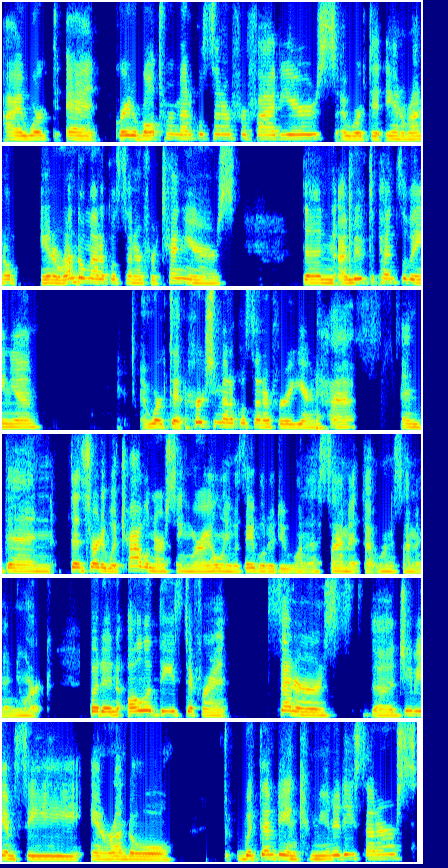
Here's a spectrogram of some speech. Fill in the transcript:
I worked at Greater Baltimore Medical Center for five years. I worked at Anne Arundel, Anne Arundel Medical Center for ten years. Then I moved to Pennsylvania. I worked at Hershey Medical Center for a year and a half, and then then started with travel nursing, where I only was able to do one assignment, that one assignment in New York. But in all of these different centers, the GBMC, Anne Arundel, with them being community centers,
